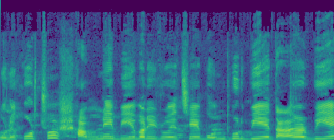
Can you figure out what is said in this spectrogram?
মনে করছ সামনে বিয়ে বাড়ি রয়েছে, বন্ধুর বিয়ে, দাদার বিয়ে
